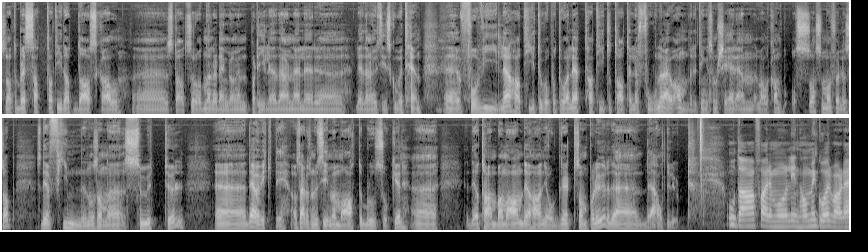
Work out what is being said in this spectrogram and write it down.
Sånn at det ble satt av tid at da skal eh, statsråden, eller den gangen partilederen eller eh, lederen av justiskomiteen, eh, få hvile, ha tid til å gå på toalett, ha tid til å ta telefoner. Det er jo andre ting som skjer enn valgkamp også, som må følges opp. Så det å finne noen sånne smutthull, det er jo viktig. Og så er det som du sier med mat og blodsukker. Det å ta en banan, det å ha en yoghurt sånn på lur, det, det er alltid lurt. Oda Faremo Lindholm, i går var det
